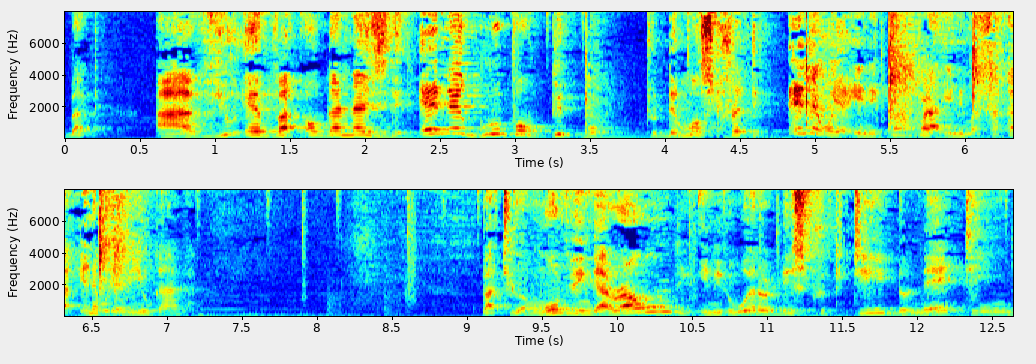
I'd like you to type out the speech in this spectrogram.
But have you ever organized any group of people to demonstrate anywhere in kampala in masaka anywhere in uganda but you are moving around in Luwero district donating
